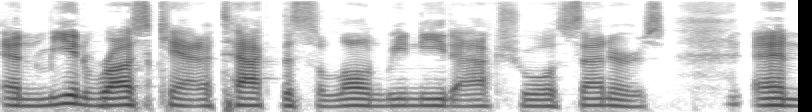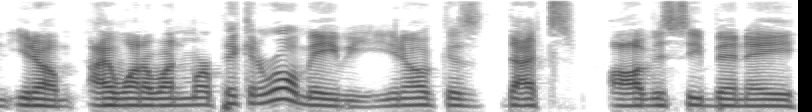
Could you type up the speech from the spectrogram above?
And me and Russ can't attack this alone. We need actual centers. And you know, I want to run more pick and roll, maybe you know, because that's obviously been a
